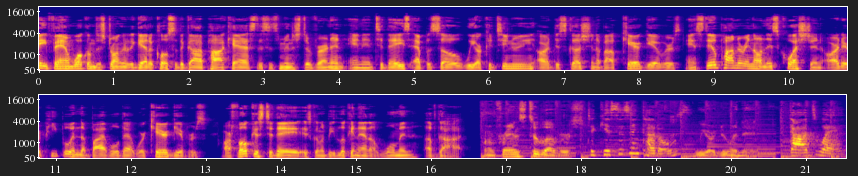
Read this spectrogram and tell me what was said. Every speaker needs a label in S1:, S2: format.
S1: Hey fam, welcome to Stronger Together, Closer to God podcast. This is Minister Vernon, and in today's episode, we are continuing our discussion about caregivers and still pondering on this question, are there people in the Bible that were caregivers? Our focus today is going to be looking at a woman of God.
S2: From friends to lovers,
S3: to kisses and cuddles,
S2: we are doing it
S3: God's way.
